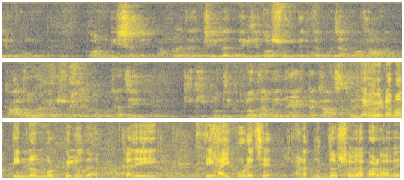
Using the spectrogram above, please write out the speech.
যেরকম কন্ডিশনে আপনাদের ট্রেলার দেখে দর্শকদের এটা বোঝার কথাও না, কাজও না দর্শকদের এটা বোঝা যে কি কি প্রতিকূলতা মেনে একটা কাজ তৈরি দেখো, এটা আমার তিন নম্বর ফেলুদা, কাজেই তেহাই পড়েছে, একটা দুর্ধর্ষ ব্যাপার হবে।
